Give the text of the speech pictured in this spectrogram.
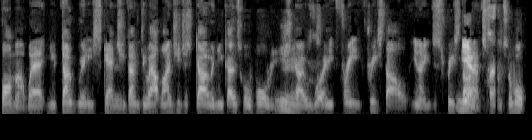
bomber, where you don't really sketch, Mm. you don't do outlines, you just go and you go to a wall and you just Mm. go free freestyle. You know, you just freestyle Yeah. straight onto the wall.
